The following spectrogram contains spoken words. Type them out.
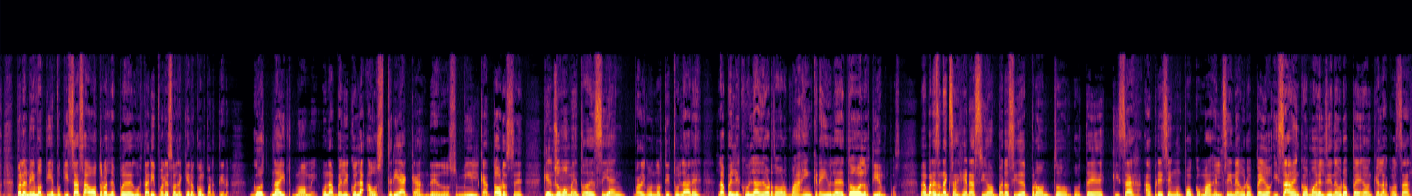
pero al mismo tiempo quizás a otros les puede gustar y por eso la quiero compartir. Good Night Mommy, una película austriaca de 2014 que en su momento decían algunos titulares la película de horror más increíble de todos los tiempos. Me parece una exageración, pero si de pronto ustedes quizás aprecian un poco más el cine europeo y saben cómo es el cine europeo, en que las cosas,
